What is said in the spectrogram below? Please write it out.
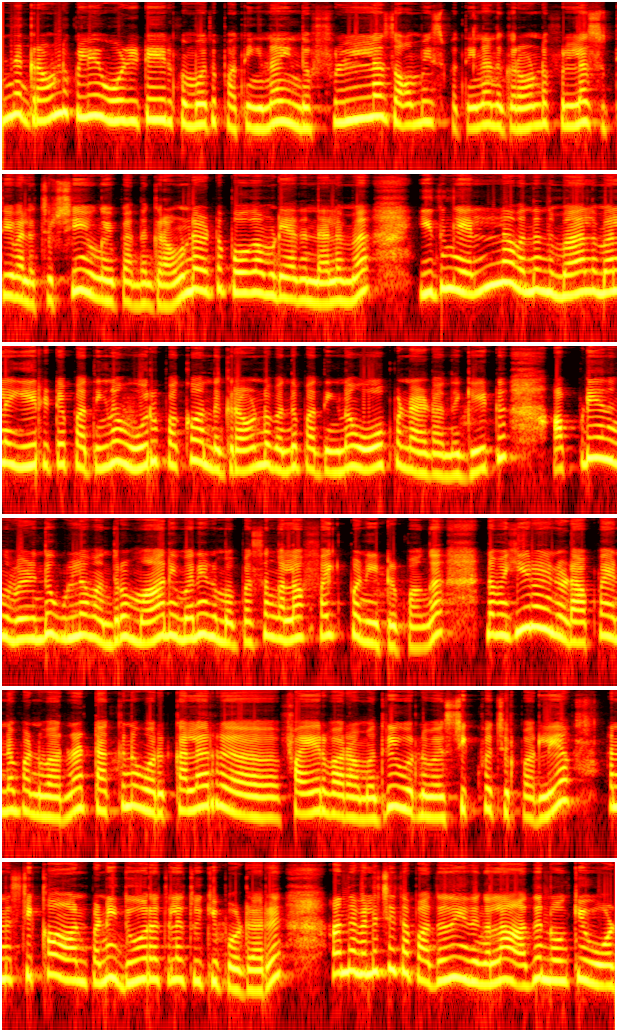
அந்த கிரவுண்டுக்குள்ளேயே ஓடிட்டே இருக்கும்போது பார்த்தீங்கன்னா இந்த ஃபுல்லாக ஜாம்பிஸ் பார்த்தீங்கன்னா அந்த கிரவுண்டை ஃபுல்லாக சுற்றி வளைச்சிருச்சு. இவங்க இப்போ அந்த கிரவுண்டை விட்டு போக முடியாத நிலமை. இதுங்க எல்லாம் வந்து அந்த மேலே மேலே ஏறிட்டே பார்த்தீங்கன்னா ஒரு பக்கம் அந்த கிரவுண்டு வந்து பார்த்தீங்கன்னா ஓப்பன் ஆகிடும் அந்த கேட்டு அப்படியே அதுங்க விழுந்து உள்ளே வந்துடும் மாறி மாறி நம்ம பசங்கள்லாம் ஃபைட் பண்ணிட்டு இருப்பாங்க நம்ம ஹீரோயினோட அப்பா என்ன பண்ணுவார்னா டக்குன்னு ஒரு கலர் ஃபயர் வர மாதிரி ஒரு ஸ்டிக் வச்சுருப்பார் இல்லையா? அந்த ஸ்டிக்கை ஆன் பண்ணி தூரத்தில் தூக்கி போடுறாரு. அந்த வெளிச்சத்தை பார்த்ததும் இதுங்கெல்லாம் அதை நோக்கி ஓட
